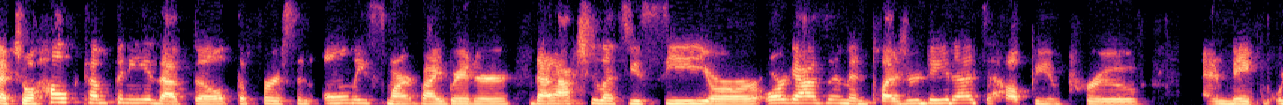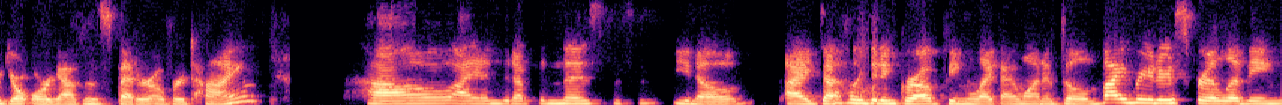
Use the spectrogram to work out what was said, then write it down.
sexual health company that built the first and only smart vibrator that actually lets you see your orgasm and pleasure data to help you improve and make your orgasms better over time. How I ended up in this, this is, you know, I definitely didn't grow up being like, I want to build vibrators for a living.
